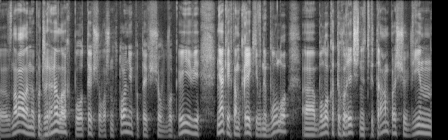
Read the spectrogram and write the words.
е, знавали ми по джерелах, по тих, що в Вашингтоні, по тих, що в Києві. Ніяких там криків не було. Е, Було категоричність від Трампа, що він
